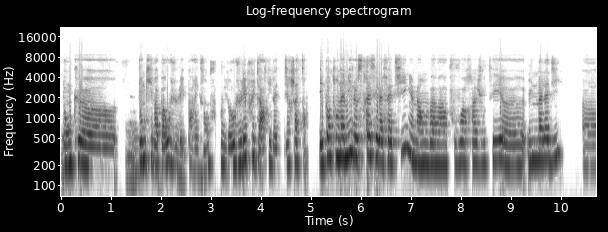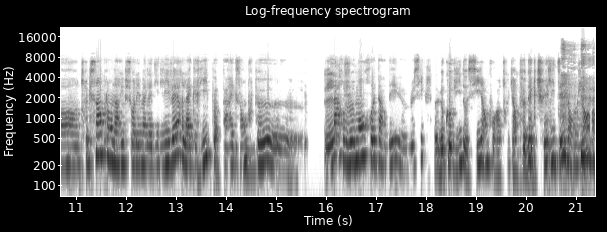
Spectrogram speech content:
Donc, euh, donc il va pas ovuler, par exemple, ou il va ovuler plus tard, il va dire j'attends. Et quand on a mis le stress et la fatigue, eh ben, on va pouvoir rajouter euh, une maladie. Euh, un truc simple, on arrive sur les maladies de l'hiver, la grippe, par exemple, mmh. peut euh, largement retarder le cycle. Le Covid aussi, hein, pour un truc un peu d'actualité dans le genre.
